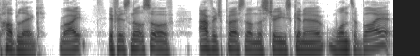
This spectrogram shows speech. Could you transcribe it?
public, right? If it's not sort of average person on the street is going to want to buy it,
